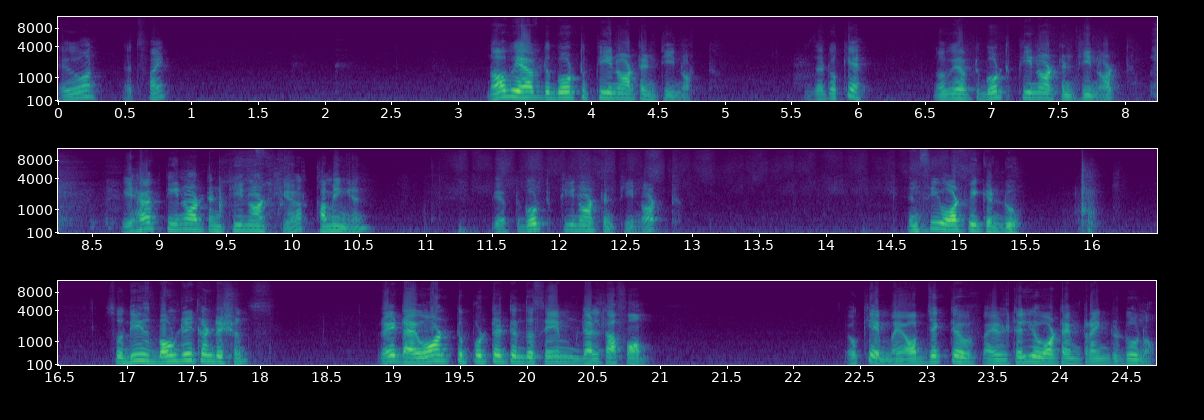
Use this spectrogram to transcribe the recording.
everyone that is fine. Now we have to go to P naught and T naught is that okay. Now we have to go to P naught and T naught. We have P naught and T naught here coming in. We have to go to P naught and T naught and see what we can do. So these boundary conditions right I want to put it in the same delta form okay my objective I will tell you what I am trying to do now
